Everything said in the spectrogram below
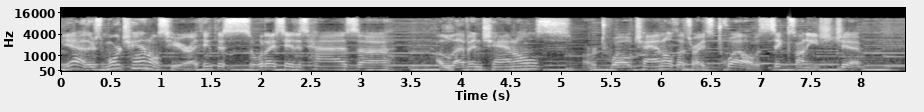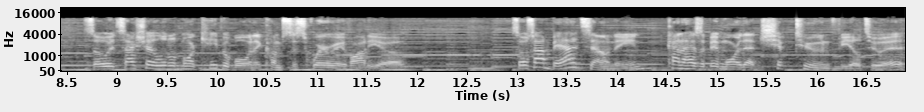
Yeah, there's more channels here. I think this, what I say, this has uh, 11 channels or 12 channels. That's right, it's 12, it's 6 on each chip. So it's actually a little more capable when it comes to square wave audio. So it's not bad sounding. Kind of has a bit more of that chip tune feel to it.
